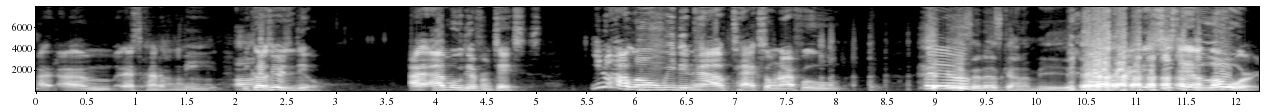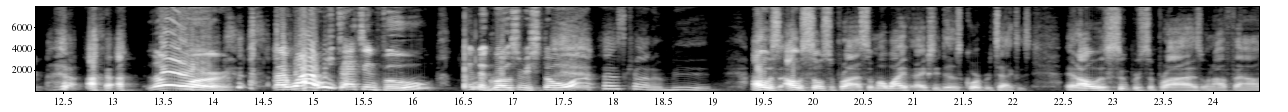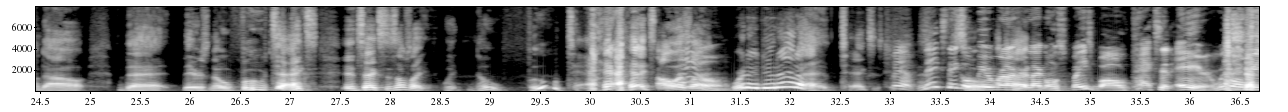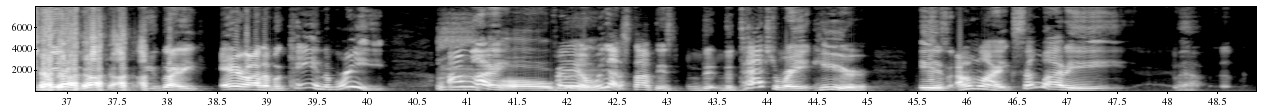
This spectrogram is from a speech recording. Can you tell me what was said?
I, I'm, that's kind of me uh, because here's the deal. I, I moved here from Texas. You know how long we didn't have tax on our food? Said that's kind of me. she said, Lord. Lord. Like, why are we taxing food in the grocery store? That's kind of me. I was I was so surprised. So my wife actually does corporate taxes, and I was super surprised when I found out that there's no food tax in Texas. I was like, what? no food tax. I was Damn. like, where they do that at? Texas. Man, next they gonna so be around I, here like on Spaceball taxing air. We're gonna be getting like air out of a can to breathe. I'm like, oh, fam, man. we gotta stop this. The, the tax rate here is, I'm like, somebody.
